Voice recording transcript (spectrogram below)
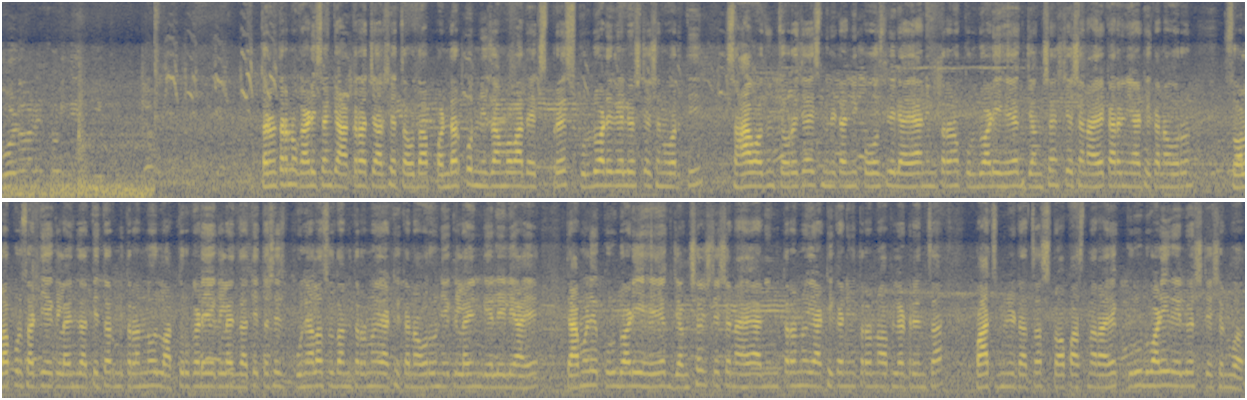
गोडवाडी तर मित्रांनो गाडी संख्या अकरा चारशे चौदा पंढरपूर निजामाबाद एक्सप्रेस कुर्डवाडी रेल्वे स्टेशनवरती सहा वाजून चौवेचाळीस मिनिटांनी पोहोचलेली आहे. आणि मित्रांनो कुर्डवाडी हे एक जंक्शन स्टेशन आहे कारण या ठिकाणावरून सोलापूरसाठी एक लाईन जाते. तर मित्रांनो लातूरकडे एक लाईन जाते. तसेच पुण्याला सुद्धा मित्रांनो या ठिकाणावरून एक लाईन गेलेली आहे. त्यामुळे कुर्डवाडी हे एक जंक्शन स्टेशन आहे. आणि मित्रांनो या ठिकाणी मित्रांनो आपल्या ट्रेनचा पाच मिनिटाचा स्टॉप असणार आहे कुरुडवाडी रेल्वे स्टेशनवर.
